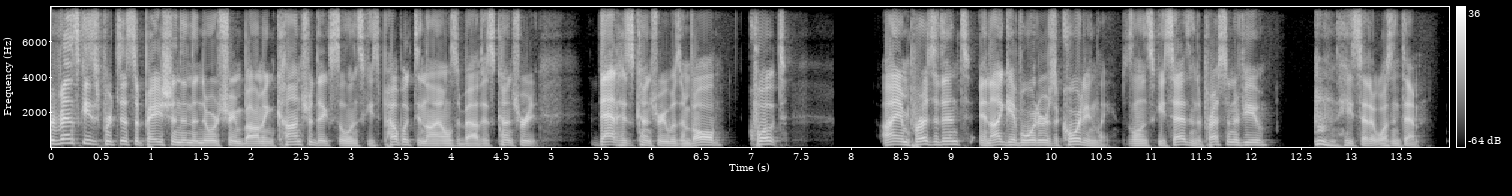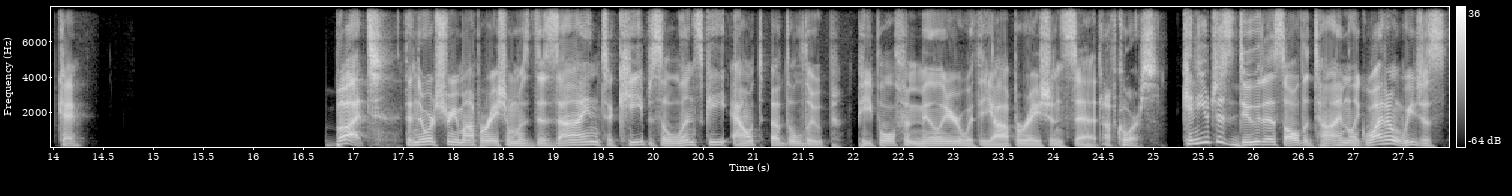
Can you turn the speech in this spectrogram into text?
Travinsky's participation in the Nord Stream bombing contradicts Zelensky's public denials about his country that his country was involved. Quote, I am president and I give orders accordingly, Zelensky says in the press interview. he said it wasn't them. Okay. But the Nord Stream operation was designed to keep Zelensky out of the loop. People familiar with the operation said. of course. Can you just do this all the time? Like, why don't we just,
